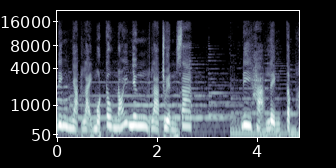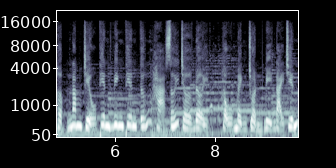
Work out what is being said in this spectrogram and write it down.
Đinh nhạc lại một câu nói nhưng là truyền ra. Đi hạ lệnh tập hợp 5 triệu thiên binh thiên tướng hạ giới chờ đợi, Hậu mệnh chuẩn bị đại chiến.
